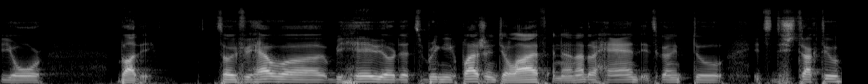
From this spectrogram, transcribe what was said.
your body. So if you have a behavior that's bringing pleasure into your life, and on the other hand, it's going to it's destructive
